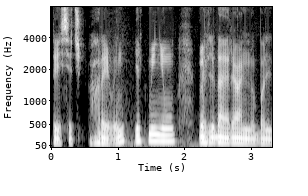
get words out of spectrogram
тисяч гривень, як мінімум. Виглядає реально баль-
